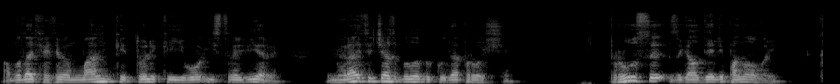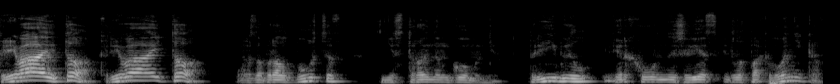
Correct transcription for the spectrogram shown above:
обладать хотя бы маленькой толикой его истовой веры. Умирать сейчас было бы куда проще. Прусы загалдели по новой. «Кривай то! Кривай то!» разобрал Бурцев в нестройном гомоне. Прибыл верховный жрец идлопоклонников?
